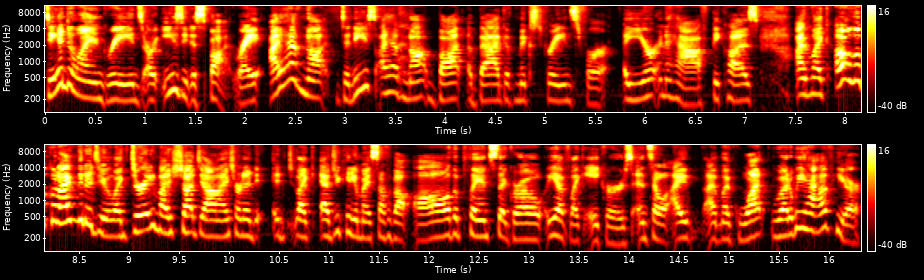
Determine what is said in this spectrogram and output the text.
dandelion greens are easy to spot right? I have not denise i have not bought a bag of mixed greens for a year and a half because i'm like oh look what i'm gonna do. Like during my shutdown i started like like educating myself about all the plants that grow. We have like acres, and so I I'm like, what what do we have here?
